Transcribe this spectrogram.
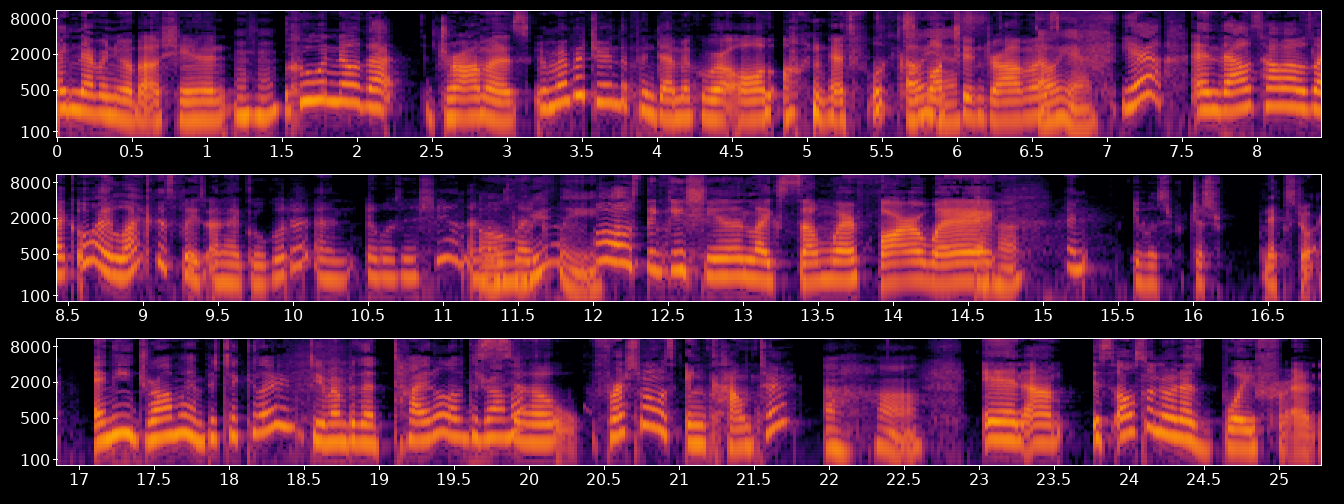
I never knew about Siheung. Mm-hmm. Who would know that dramas? Remember during the pandemic, we were all on Netflix Oh, watching yes. dramas. Oh, yeah. yeah. And that's how I was like, oh, I like this place, and I googled it, and it was in Siheung, and I Oh, was like, really? oh, I was thinking Siheung like somewhere far away, Uh-huh. and it was just next door. Any drama in particular? Do you remember the title of the drama? So first one was Encounter. Uh-huh. And um, it's also known as Boyfriend,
